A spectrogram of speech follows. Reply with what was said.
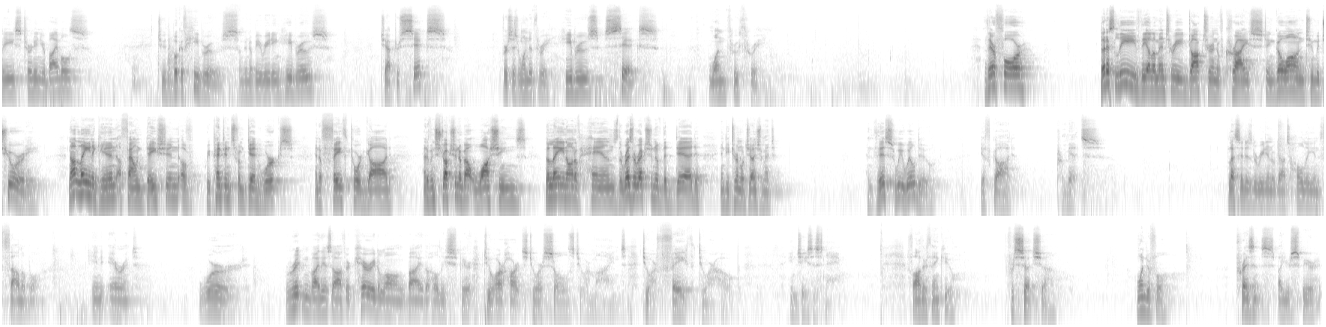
please turn in your Bibles to the book of Hebrews. I'm going to be reading Hebrews chapter 6, verses 1 to 3. Hebrews 6, 1 through 3. Therefore, let us leave the elementary doctrine of Christ and go on to maturity, not laying again a foundation of repentance from dead works and of faith toward God and of instruction about washings, the laying on of hands, the resurrection of the dead, and eternal judgment. And this we will do if God permits. Blessed is the reading of God's holy, infallible, inerrant word, written by this author, carried along by the Holy Spirit to our hearts, to our souls, to our minds, to our faith, to our hope. In Jesus' name. Father, thank you for such a wonderful presence by your Spirit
